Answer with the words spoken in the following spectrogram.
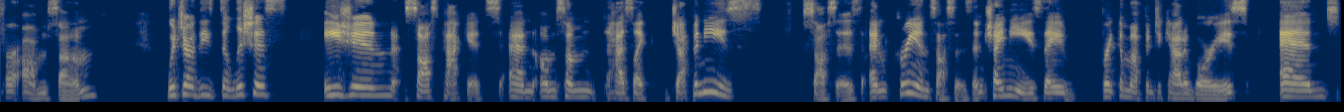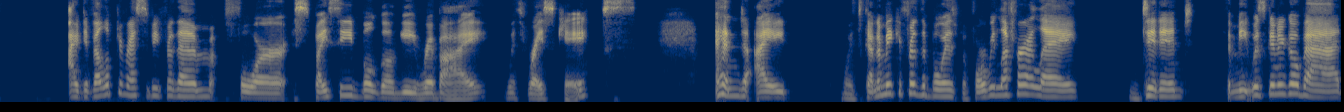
for Omsom, which are these delicious Asian sauce packets. And Omsom has like Japanese sauces and Korean sauces and Chinese. They break them up into categories. And I developed a recipe for them for spicy bulgogi ribeye with rice cakes. And I was going to make it for the boys before we left for LA. Didn't. The meat was going to go bad.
